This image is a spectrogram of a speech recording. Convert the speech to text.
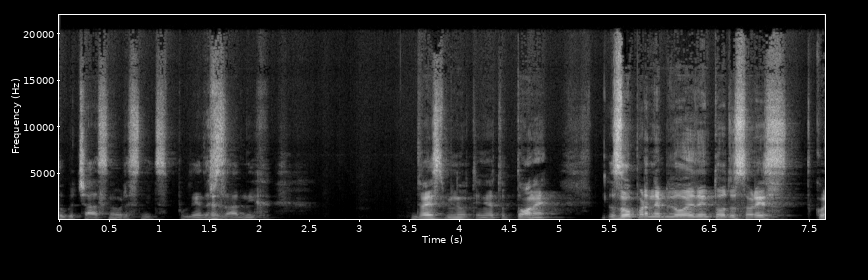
dolgočasno v resnici. Pogledaš zadnjih 20 minut in je to tone. Zopr ne bilo edino to, da so res tako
